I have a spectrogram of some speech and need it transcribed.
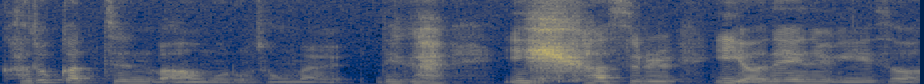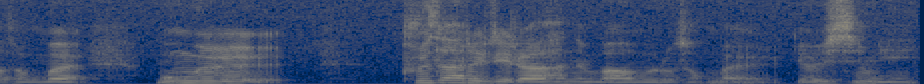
가족 같은 마음으로 정말 내가 이 가수를 이 연예인을 위해서 정말 몸을 불사르리라 하는 마음으로 정말 열심히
